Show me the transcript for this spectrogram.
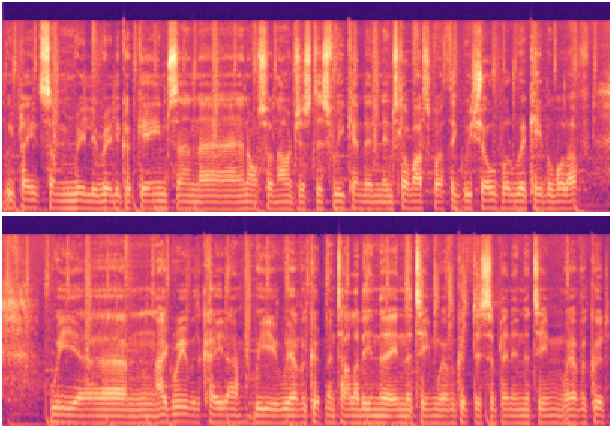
We played some really, really good games, and uh, and also now just this weekend in, in Slovácko, I think we showed what we're capable of. We, um, I agree with Krejčí. We, we have a good mentality in the in the team. We have a good discipline in the team. We have a good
